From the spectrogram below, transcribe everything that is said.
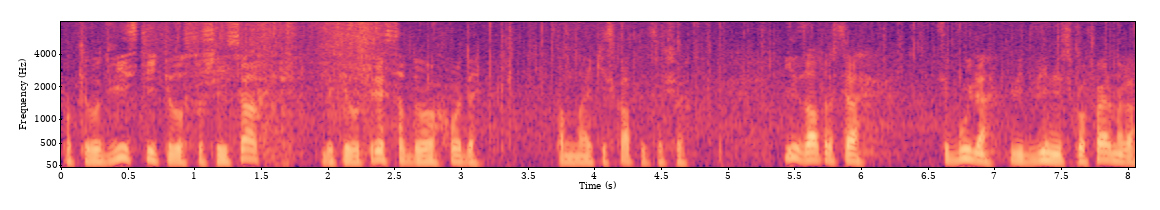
по кіло 200, кіло 160, до кіло 300 доходить, там на якісь каплі все. І завтра ця цибуля від вінницького фермера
